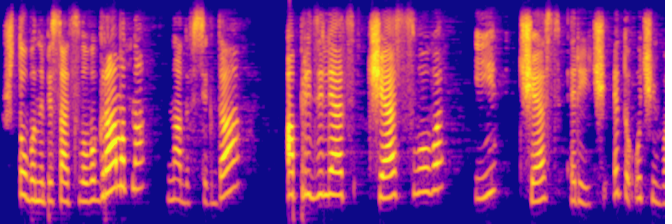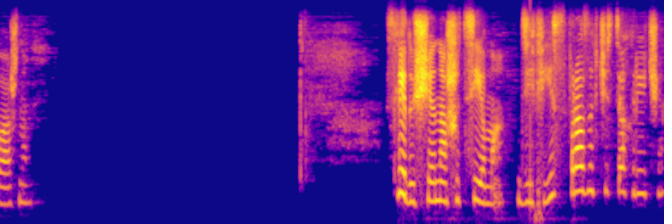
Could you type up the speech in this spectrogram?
Чтобы написать слово грамотно, надо всегда определять часть слова и часть речи. Это очень важно. Следующая наша тема – дефис в разных частях речи.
